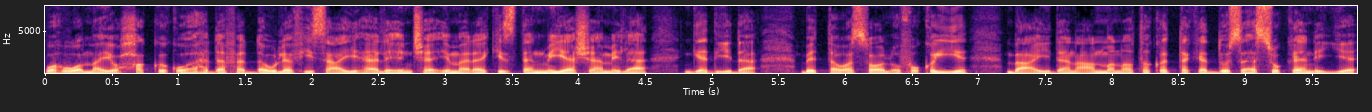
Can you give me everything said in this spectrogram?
وهو ما يحقق أهداف الدولة في سعيها لإنشاء مراكز تنمية شاملة جديدة بالتوسع الأفقي بعيدا عن مناطق التكدس السكاني.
